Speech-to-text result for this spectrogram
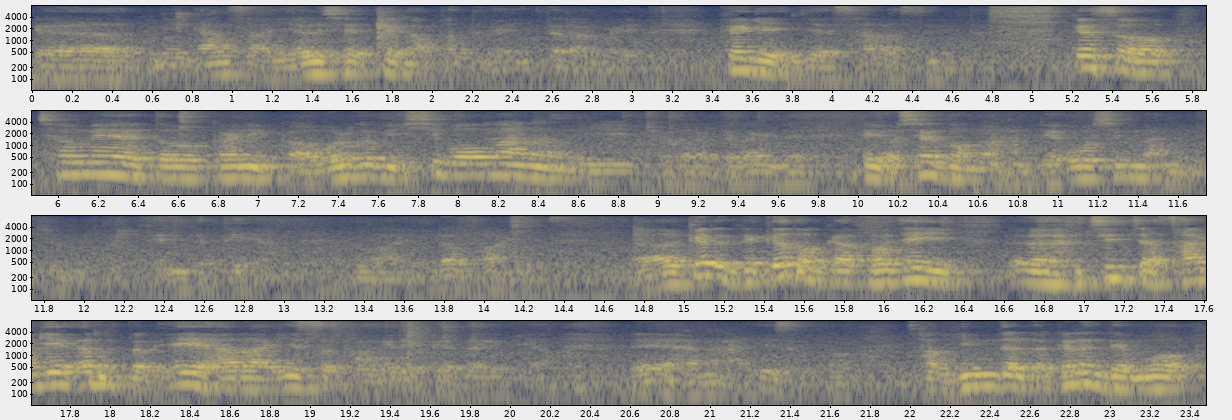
그 군인 간사 13평 아파트가 있더라고요. 거기에 이제 살았습니다. 그래서 처음에 또 가니까 월급이 15만 원이 주더라고요. 그 요새 돈은 한 150만 원쯤 되는 것 같아요. 뭐 러프하게. 어, 그런데 그 돈가 도저히 어, 진짜 살기 어렵더라고요. 애 하나 있었고 그랬거든요. 애 하나 있었고 참 힘들다. 그런데 뭐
